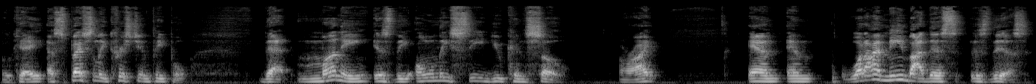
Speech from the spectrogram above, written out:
okay, especially Christian people, that money is the only seed you can sow. All right? And and what I mean by this is this.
